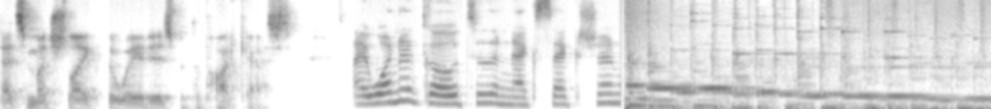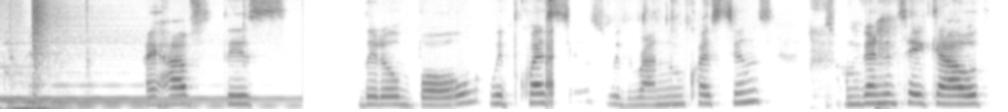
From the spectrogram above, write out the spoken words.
That's much like the way it is with the podcast. I want to go to the next section. I have this little bowl with questions, with random questions. So I'm going to take out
